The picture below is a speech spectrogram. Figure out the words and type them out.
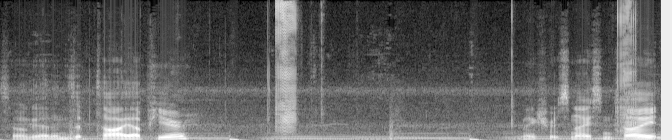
So go ahead and zip tie up here. Make sure it's nice and tight.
